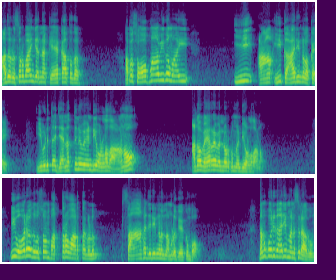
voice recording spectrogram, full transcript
അത് റിസർവ് ബാങ്ക് എന്നാ കേൾക്കാത്തത്? അപ്പോൾ സ്വാഭാവികമായി ഈ ആ ഈ കാര്യങ്ങളൊക്കെ ഇവിടുത്തെ ജനത്തിന് വേണ്ടിയുള്ളതാണോ അതോ വേറെ വല്ലവർക്കും വേണ്ടിയുള്ളതാണോ ഈ ഓരോ ദിവസവും പത്രവാർത്തകളും സാഹചര്യങ്ങളും നമ്മൾ കേൾക്കുമ്പോൾ നമുക്കൊരു കാര്യം മനസ്സിലാകും.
